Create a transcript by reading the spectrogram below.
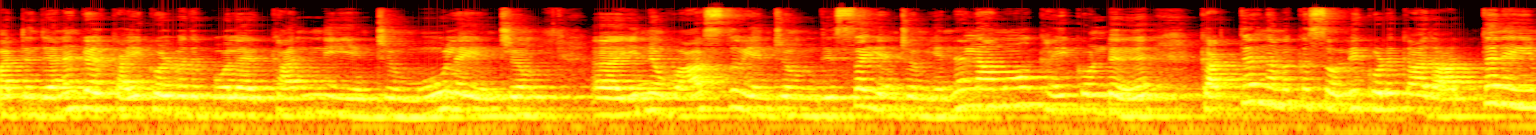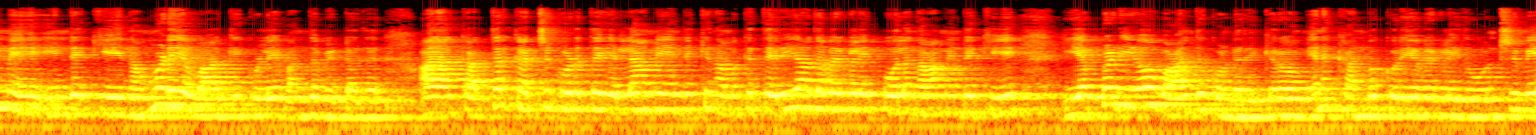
மற்ற ஜனங்கள் கை கொள்வது போல கன்னி என்றும் மூளை என்றும் இன்னும் வாஸ்து என்றும் திசை என்றும் என்னெல்லாமோ கை கொண்டு கர்த்தர் நமக்கு சொல்லிக் கொடுக்காத அத்தனையுமே இன்றைக்கு நம்முடைய வாழ்க்கைக்குள்ளே வந்து விட்டது ஆனால் கர்த்தர் கற்றுக் கொடுத்த எல்லாமே இன்றைக்கு நமக்கு தெரியாதவர்களைப் போல நாம் இன்றைக்கு எப்படியோ வாழ்ந்து கொண்டிருக்கிறோம். எனக்கு அன்புக்குரியவர்கள் இது ஒன்றுமே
